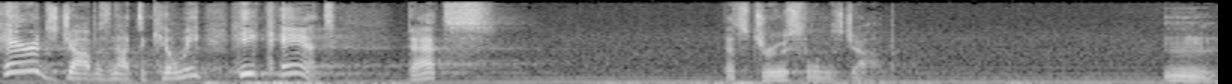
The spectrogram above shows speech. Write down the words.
Herod's job is not to kill me. He can't. That's, that's Jerusalem's job. Mm.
